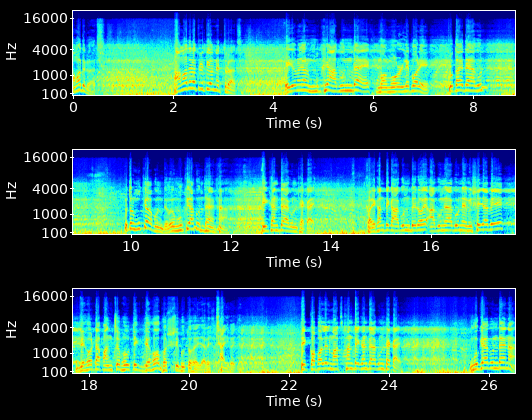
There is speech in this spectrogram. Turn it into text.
আমাদেরও আছে। আমাদেরও তৃতীয় নেত্র আছে। এই জন্য যখন মুখে আগুন দেয় মরলে পরে। কোথায় দেয় আগুন? তোর মুখে আগুন দেবে মুখে আগুন দেয় না। এইখানটায় আগুন ঠেকায়। কারণ এখান থেকে আগুন বেরোয়, আগুনে আগুনে মিশে যাবে, দেহটা পাঞ্চভৌতিক দেহ ভস্মীভূত হয়ে যাবে, ছাই হয়ে যাবে। তো কপালের মাঝখানটা এখানটা আগুন ঠেকায়। মুখে আগুন দেয় না।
